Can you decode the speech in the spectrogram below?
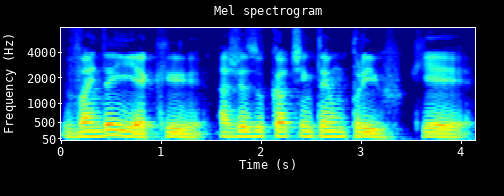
vem daí, é que às vezes o coaching tem um perigo, que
